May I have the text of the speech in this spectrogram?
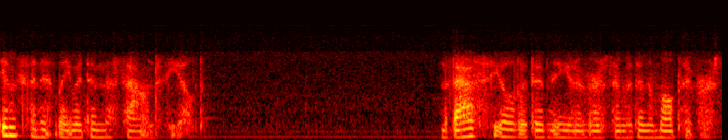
infinitely within the sound field the vast field within the universe and within the multiverse.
